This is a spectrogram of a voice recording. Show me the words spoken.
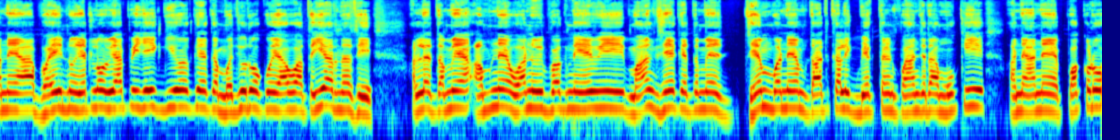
અને આ ભયનો એટલો વ્યાપી જઈ ગયો કે કે મજૂરો કોઈ આવવા તૈયાર નથી. એટલે તમે અમને વન વિભાગની એવી માંગ છે કે તમે જેમ બને એમ તાત્કાલિક બે ત્રણ પાંજરા મૂકી અને આને પકડો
